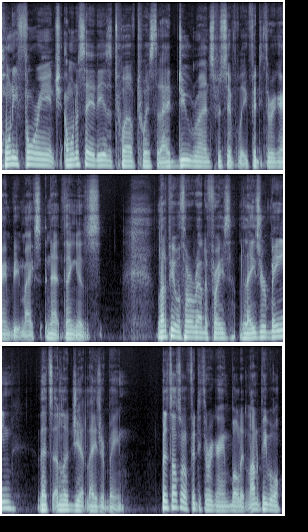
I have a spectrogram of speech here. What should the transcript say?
24 inch. I want to say it is a 12 twist that I do run specifically 53 grain VMAX, and that thing is. A lot of people throw around the phrase laser beam. That's a legit laser beam but it's also a 53 grain bullet. A lot of people,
